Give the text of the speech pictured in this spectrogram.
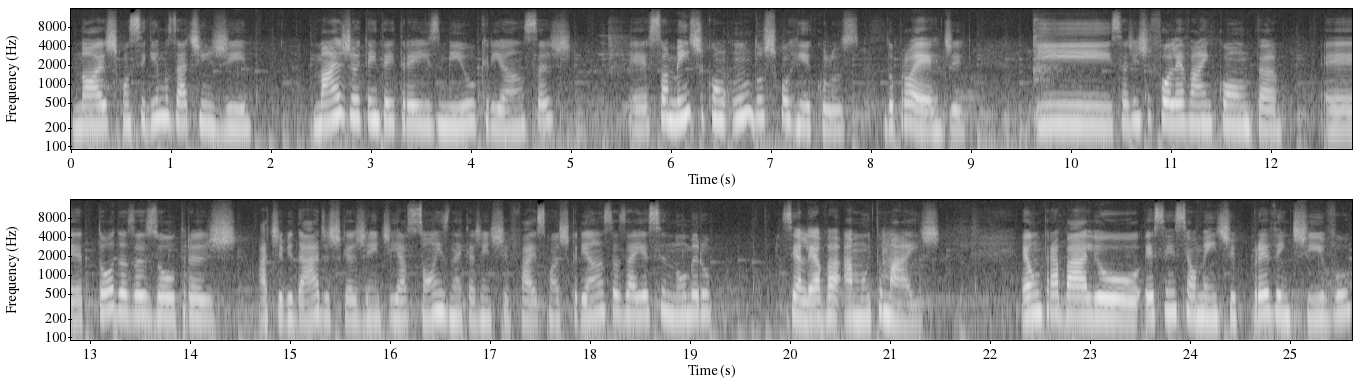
nós conseguimos atingir mais de 83 mil crianças é, somente com um dos currículos do PROERD. E se a gente for levar em conta é, todas as outras atividades que a gente e ações né, que a gente faz com as crianças, aí esse número se eleva a muito mais. É um trabalho essencialmente preventivo,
